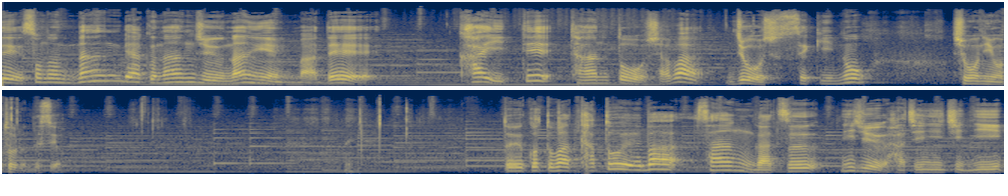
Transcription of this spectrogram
でその何百何十何円まで書いて担当者は上主席の承認を取るんですよ。ということは例えば3月28日に、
